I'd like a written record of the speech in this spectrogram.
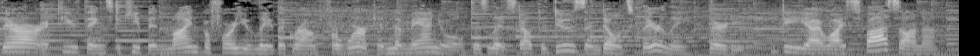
There are a few things to keep in mind before you lay the ground for work and the manual does list out the do's and don'ts clearly. 30. DIY Spa Sauna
